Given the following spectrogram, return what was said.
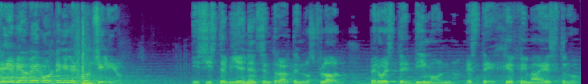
Debe haber orden en el concilio. Hiciste bien en centrarte en los Flood, pero este Demon, este jefe maestro...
